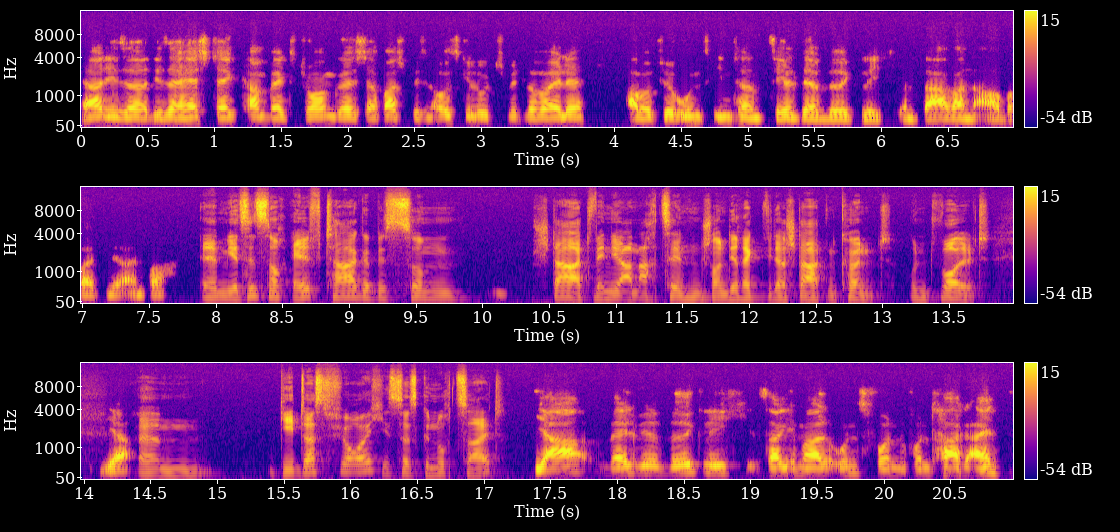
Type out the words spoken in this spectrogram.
Ja, dieser, dieser Hashtag Comeback Stronger ist ja fast ein bisschen ausgelutscht mittlerweile, aber für uns intern zählt der wirklich und daran arbeiten wir einfach. Ähm, jetzt sind es noch elf Tage bis zum Start, wenn ihr am 18. schon direkt wieder starten könnt und wollt. Ja. Ähm, geht das für euch? Ist das genug Zeit? Ja, weil wir wirklich, sage ich mal, uns von, von Tag 1 zur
